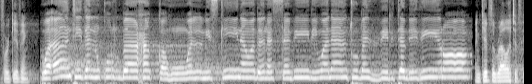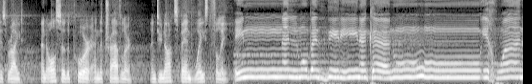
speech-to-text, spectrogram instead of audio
forgiving. وآت ذا القربى حقه والمسكين وابن السبيل ولا تبذر تبذيرا And give the relative his right, and also the poor and the traveler, and do not spend wastefully. إن المبذرين كانوا إخوان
